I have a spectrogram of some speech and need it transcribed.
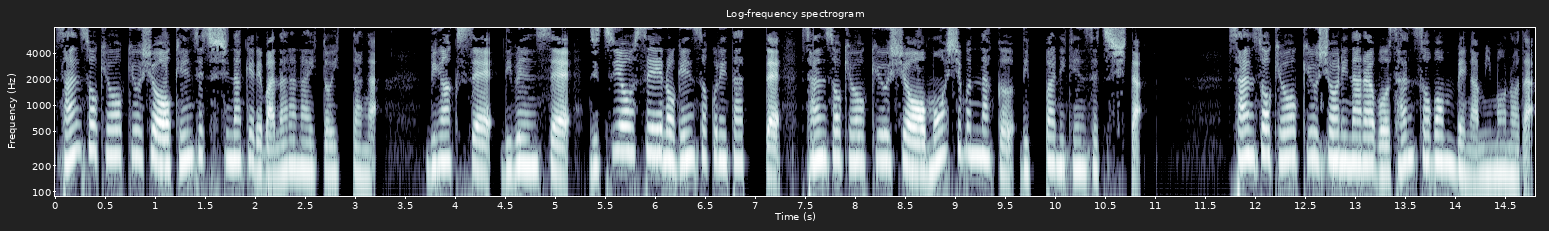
酸素供給所を建設しなければならないと言ったが、美学性、利便性、実用性の原則に立って酸素供給所を申し分なく立派に建設した。酸素供給所に並ぶ酸素ボンベが見物だ。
